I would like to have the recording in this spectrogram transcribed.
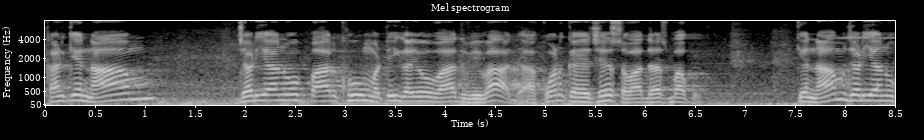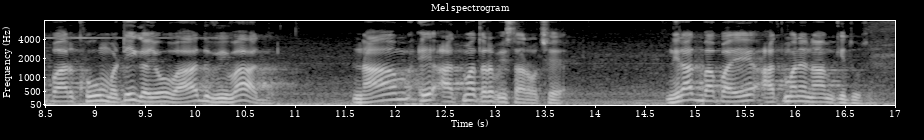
કારણ કે નામ જડિયાનું પારખું મટી ગયો વાદ વિવાદ. આ કોણ કહે છે? સવાદાસ બાપુ. કે નામ જડિયાનું પારખું મટી ગયો વાદ વિવાદ. નામ એ આત્મા તરફ ઇશારો છે. નિરાત બાપાએ આત્માને નામ કીધું છે.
